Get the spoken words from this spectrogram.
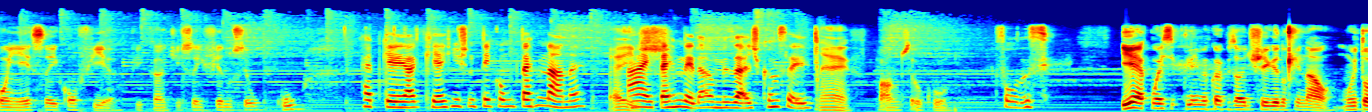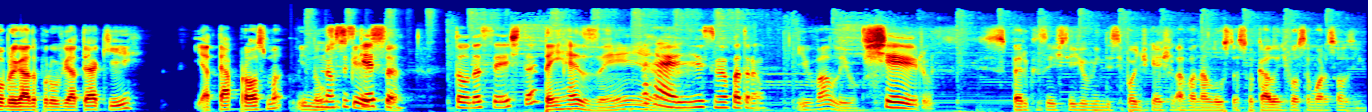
conheça e confia. Ficante, isso aí enfia no seu cu. É porque aqui a gente não tem como terminar, né? É isso. Ai, terminei da amizade, cansei. É, pau no seu cu. Foda-se. E é com esse clima que o episódio chega no final. Muito obrigado por ouvir até aqui. E até a próxima. E não, Não se, esqueça. esqueça. Toda sexta. Tem resenha. É isso, meu patrão. E valeu. Cheiro. Espero que você esteja ouvindo esse podcast lavando a louça da sua casa onde você mora sozinho.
